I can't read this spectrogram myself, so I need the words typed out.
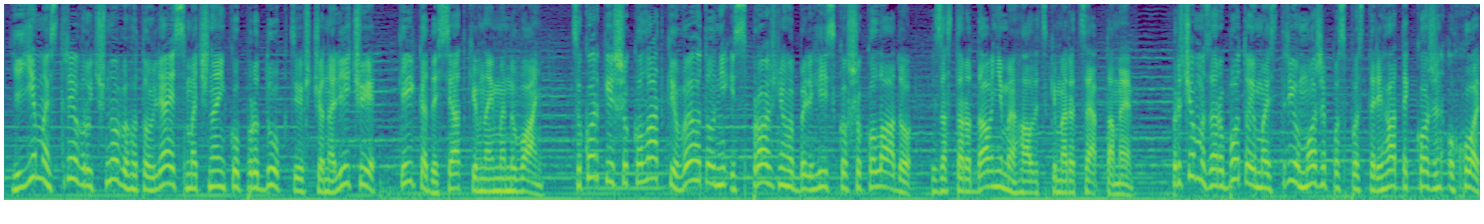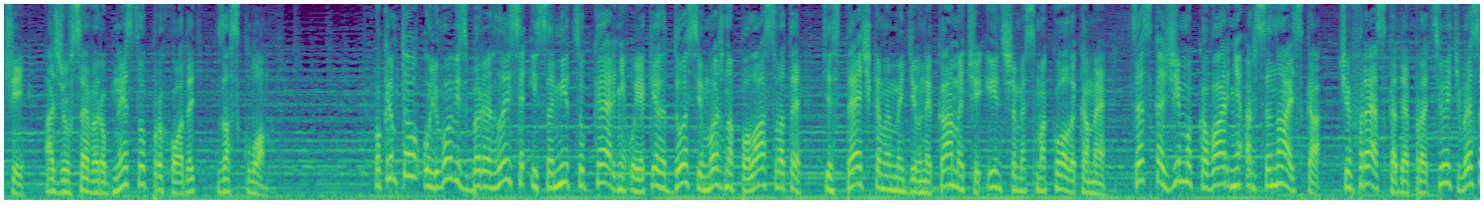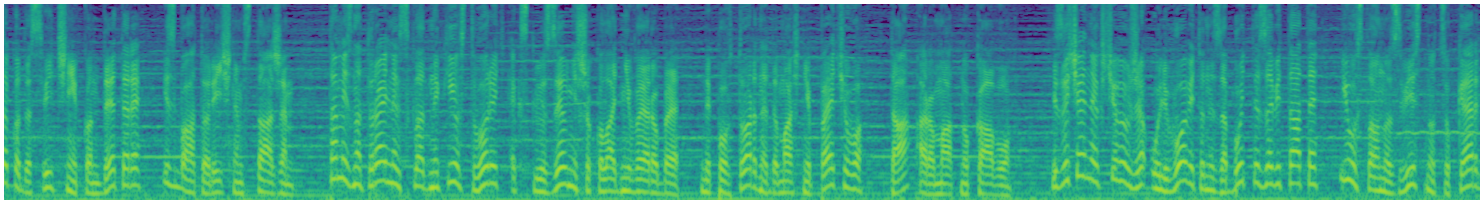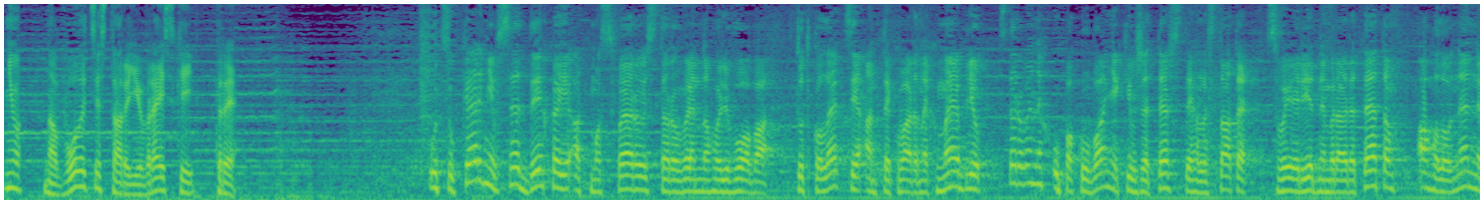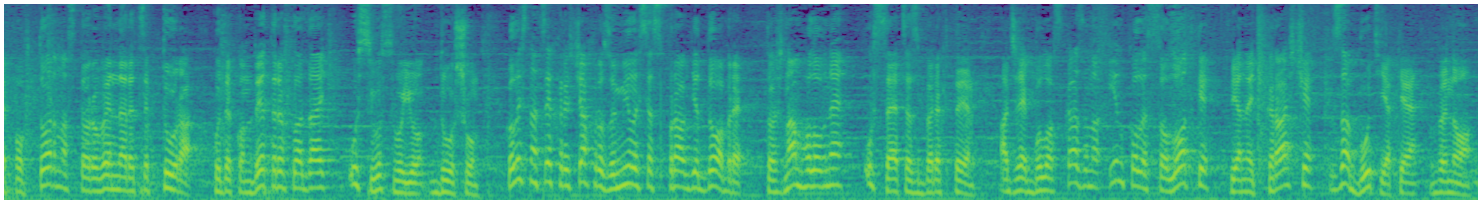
Її майстри вручну виготовляють смачненьку продукцію, що налічує кілька десятків найменувань. Цукорки і шоколадки виготовлені із справжнього бельгійського шоколаду і за стародавніми галицькими рецептами. Причому за роботою майстрів може поспостерігати кожен охочий, адже все виробництво проходить за склом. Окрім того, у Львові збереглися і самі цукерні, у яких досі можна поласувати тістечками, медівниками чи іншими смаколиками. Це, скажімо, каварня Арсенальська чи фреска, де працюють високодосвідчені кондитери із багаторічним стажем. Там із натуральних складників створюють ексклюзивні шоколадні вироби, неповторне домашнє печиво та ароматну каву. І звичайно, якщо ви вже у Львові, то не забудьте завітати і у славнозвісну цукерню на вулиці Староєврейській, 3. У цукерні все дихає атмосферою старовинного Львова. Тут колекція антикварних меблів, старовинних упакувань, які вже теж встигли стати своєрідним раритетом, а головне неповторна старовинна рецептура, куди кондитери вкладають усю свою душу. Колись на цих речах розумілися справді добре, тож нам головне усе це зберегти. Адже як було сказано, інколи солодке п'янить краще за будь-яке вино.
